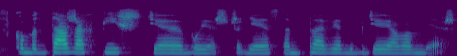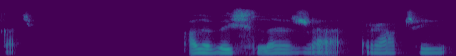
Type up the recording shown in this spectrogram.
w komentarzach piszcie, bo jeszcze nie jestem pewien, gdzie ja mam mieszkać. Ale myślę, że raczej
